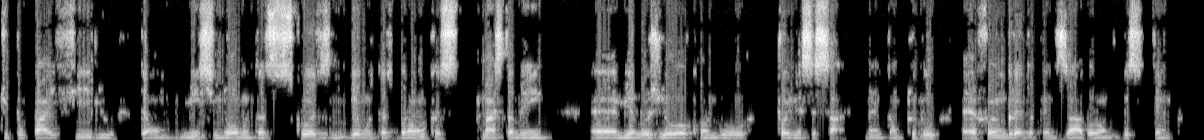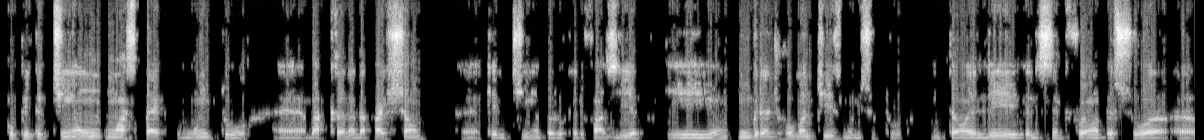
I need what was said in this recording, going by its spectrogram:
tipo pai e filho. Então me ensinou muitas coisas, me deu muitas broncas, mas também é, me elogiou quando foi necessário. Né? Então tudo é, foi um grande aprendizado ao longo desse tempo. O Peter tinha um, um aspecto muito é, bacana da paixão que ele tinha pelo que ele fazia e um, um, grande romantismo nisso tudo. Então ele ele sempre foi uma pessoa uh,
